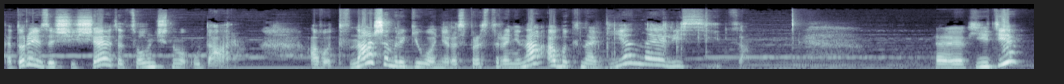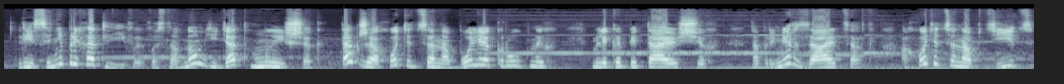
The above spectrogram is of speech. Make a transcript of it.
которые защищают от солнечного удара. А вот в нашем регионе распространена обыкновенная лисица. Э, к еде лисы неприхотливы, в основном едят мышек. Также охотятся на более крупных млекопитающих, например, зайцев, охотятся на птиц,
